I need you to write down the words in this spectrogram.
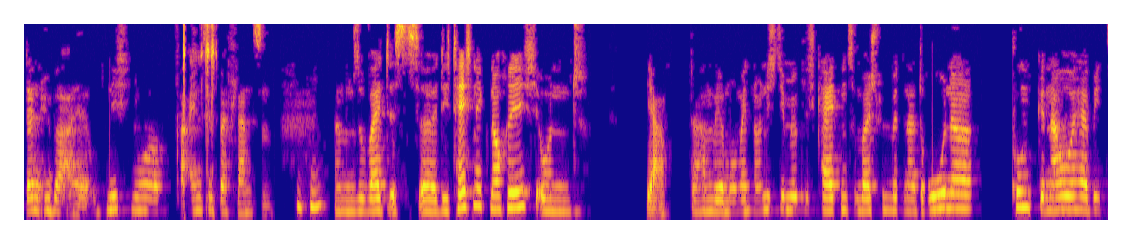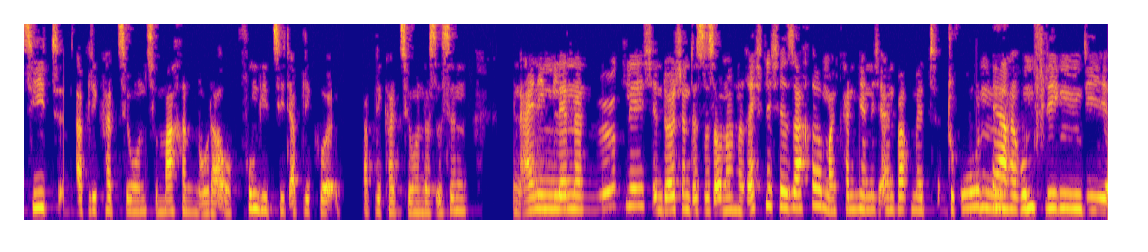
dann überall und nicht nur vereinzelt bei Pflanzen. Mhm. Ähm, soweit ist äh, die Technik noch nicht und ja, da haben wir im Moment noch nicht die Möglichkeiten, zum Beispiel mit einer Drohne punktgenaue Herbizid-Applikationen zu machen oder auch Fungizid-Applikationen. Das ist in, in einigen Ländern möglich. In Deutschland ist es auch noch eine rechtliche Sache. Man kann hier nicht einfach mit Drohnen ja. herumfliegen, die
